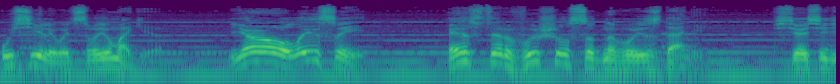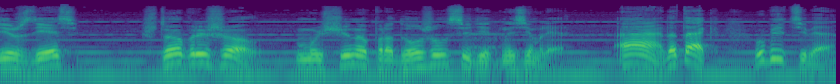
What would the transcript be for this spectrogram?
усиливать свою магию. «Йоу, лысый!» Эстер вышел с одного из зданий. «Все сидишь здесь?» «Что пришел?» Мужчина продолжил сидеть на земле. «А, да так, убить тебя.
